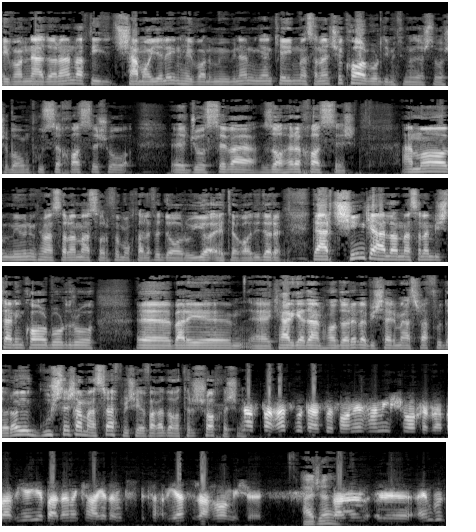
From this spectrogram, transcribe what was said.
حیوان ندارن وقتی شمایل این حیوان رو می‌بینن میگن که این مثلا چه کاربردی می‌تونه داشته باشه با اون پوست خاصش و جسه و ظاهر خاصش. اما می‌بینیم که مثلا مصارف مختلف دارویی یا اعتقادی داره. در چین که الان مثلا بیشترین کاربرد رو برای کرگدن ها داره و بیشترین مصرف رو داره یا گوشتش هم مصرف میشه یا فقط به خاطر شاخشه؟ نه فقط متاسفانه همین شاخه و بقیه بدن کرگدن به طبیعت رها میشه. عجب. و امروز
